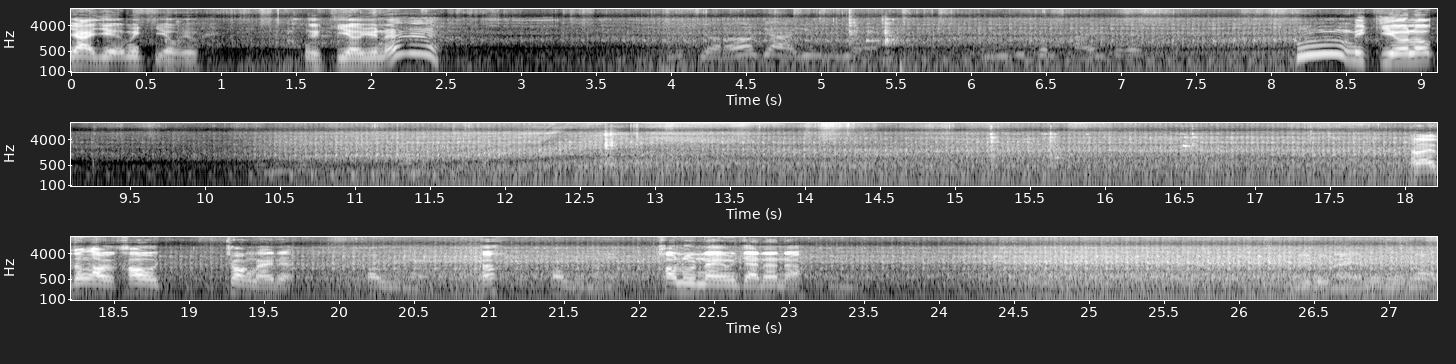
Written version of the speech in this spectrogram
หญ้าเยอะไม่เกี่ยวอยู่มันก็เกี่ยวอยู่นะไม่เกี่ยวแล้วหญ้าเยอะไม่เยอะมีที่คนไถใช่ไหมอืมไม่เกี่ยวหรอกอะไรต้องเอาเข้าช่องไหนเนี่ย เข้าอยู่ไหนฮะ เข้าอยู่ไหนเข้ารูในมันจะนั่นอะมีรูไหนรูรูนอก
